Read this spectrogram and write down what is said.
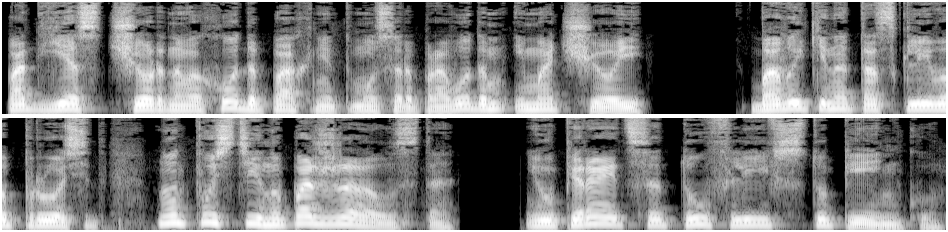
Подъезд черного хода пахнет мусоропроводом и мочой. Бавыкина тоскливо просит «Ну отпусти, ну пожалуйста!» и упирается туфлей в ступеньку.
